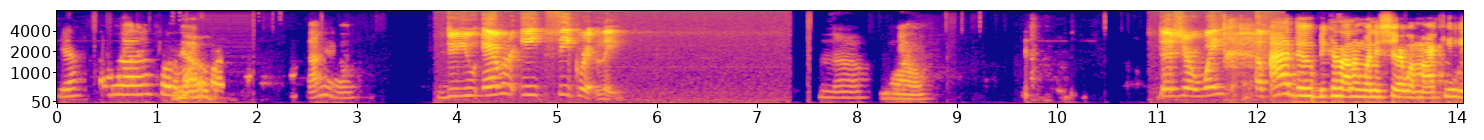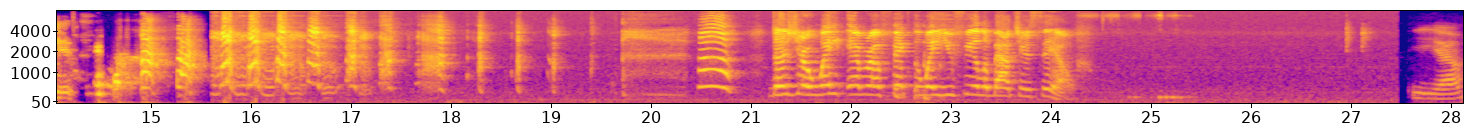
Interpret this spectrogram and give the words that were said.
Yeah. Uh, for the No. most part, I am. Do you ever eat secretly? No. No. Does your weight affect I do because I don't want to share with my kids. Does your weight ever affect the way you feel about yourself? Yeah.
